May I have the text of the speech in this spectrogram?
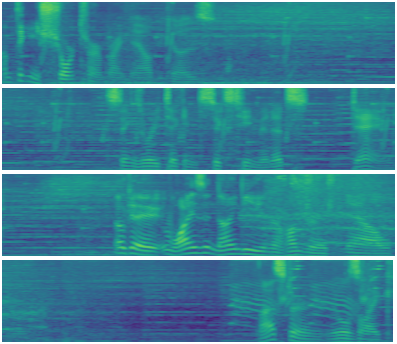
I'm thinking short term right now because this thing's already taking 16 minutes. Dang. Okay, why is it 90 and 100 now? Last turn it was like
